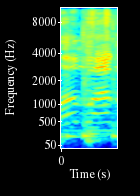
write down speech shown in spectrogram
Wabwa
